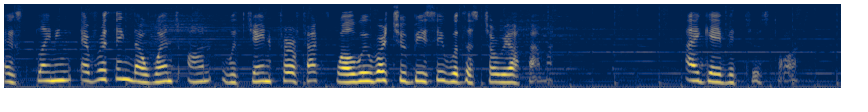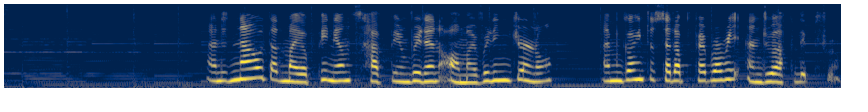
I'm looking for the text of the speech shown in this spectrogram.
explaining everything that went on with Jane Fairfax while we were too busy with the story of Emma. I gave it 2 stars. And now that my opinions have been written on my reading journal, I'm going to set up February and do a flip through.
